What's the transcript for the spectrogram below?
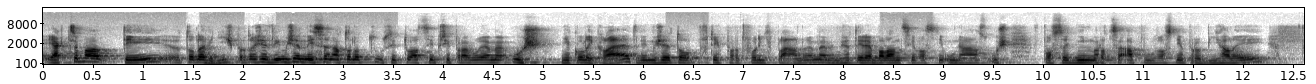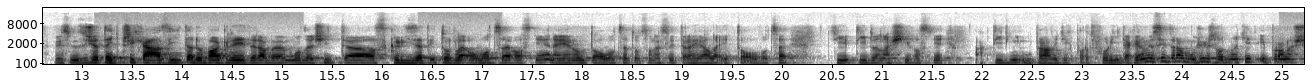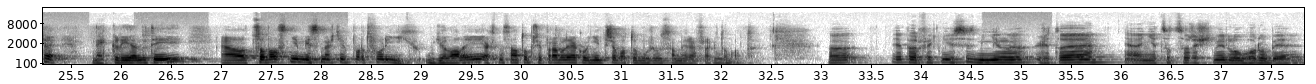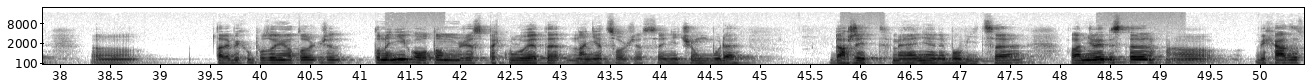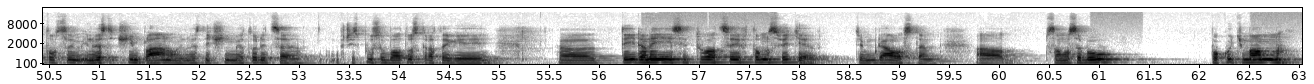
jak třeba ty tohle vidíš, protože vím, že my se na tohle tu situaci připravujeme už několik let, vím, že to v těch portfolích plánujeme, vím, že ty rebalanci vlastně u nás už v posledním roce a půl vlastně probíhaly. Myslím si, že teď přichází ta doba, kdy teda budeme moct začít sklízet i tohle ovoce vlastně, nejenom to ovoce, to, co nesli trhy, ale i to ovoce této naší vlastně aktivní úpravy těch portfolií, tak jenom jestli teda můžeš zhodnotit i pro naše neklienty, eh, co vlastně my jsme v těch portfoliích udělali, jak jsme se na to připravili, jak oni třeba to můžou sami reflektovat. Hmm. Je perfektní, že jsi zmínil, že to je něco, co řešíme dlouhodobě. Tady bych upozornil na to, že to není o tom, že spekulujete na něco, že se něčemu bude dařit méně nebo více, ale měli byste eh, vycházet v tom svém investičním plánu, investiční metodice, přizpůsobovat tu strategii eh, ty dané situaci v tom světě, těm událostem. A samo sebou, pokud mám,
